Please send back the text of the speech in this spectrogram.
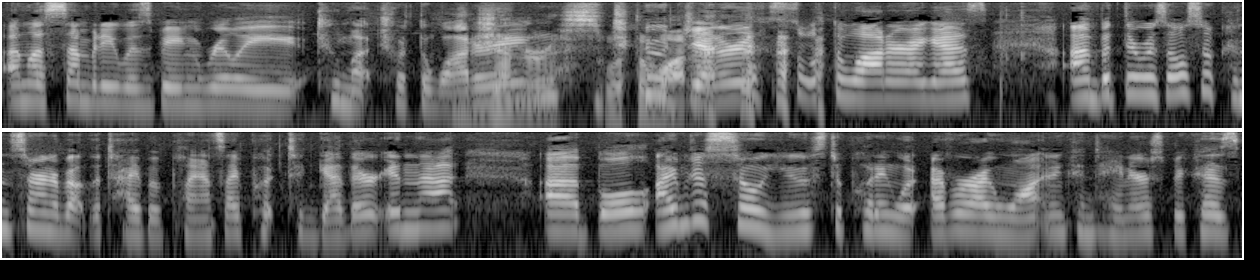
unless somebody was being really too much with the watering. Generous with the Too water. generous with the water, I guess. Um, but there was also concern about the type of plants I put together in that uh, bowl. I'm just so used to putting whatever I want in containers because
